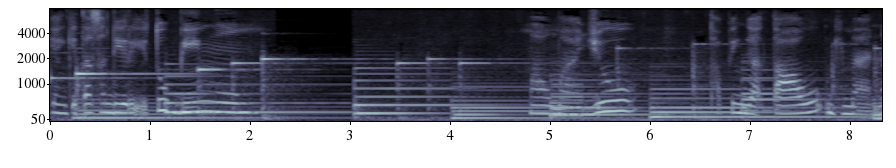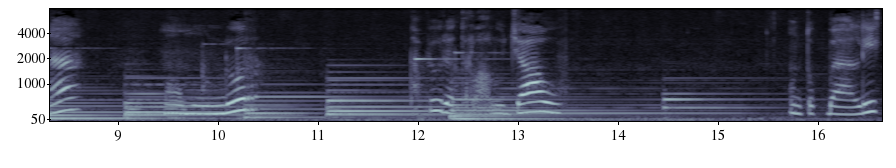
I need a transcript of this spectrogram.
yang kita sendiri itu bingung. Mau maju tapi nggak tahu gimana, mau mundur tapi udah terlalu jauh untuk balik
